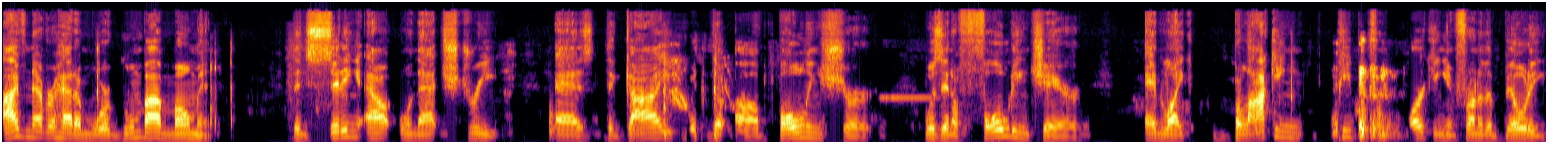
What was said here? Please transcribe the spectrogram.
i've never had a more goomba moment than sitting out on that street as the guy with the uh, bowling shirt was in a folding chair and like blocking people from parking in front of the building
